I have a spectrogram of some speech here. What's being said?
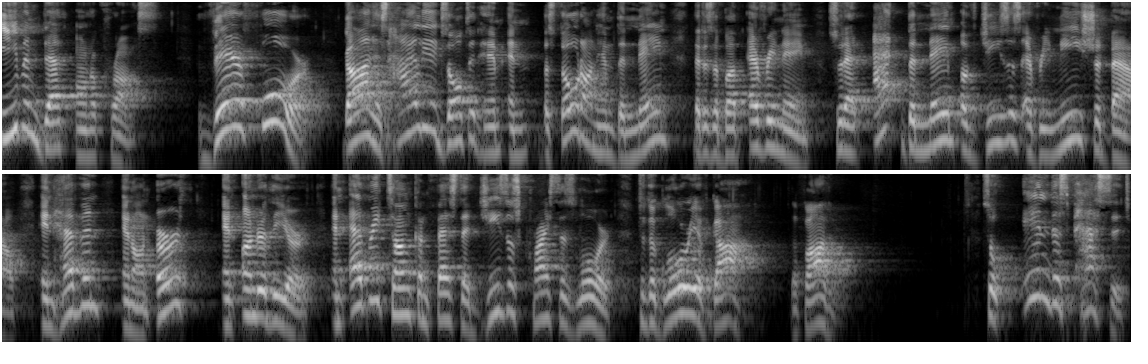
even death on a cross. Therefore, God has highly exalted him and bestowed on him the name that is above every name, so that at the name of Jesus every knee should bow in heaven and on earth and under the earth, and every tongue confess that Jesus Christ is Lord to the glory of God the Father. So, in this passage,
